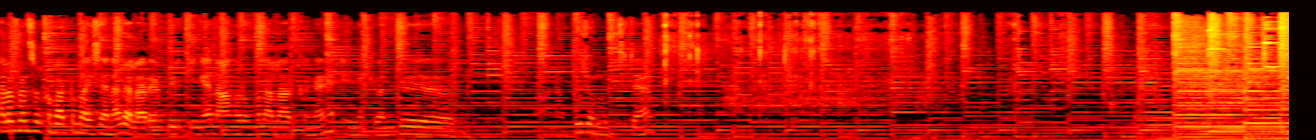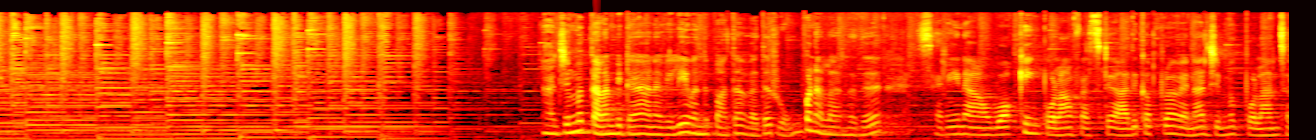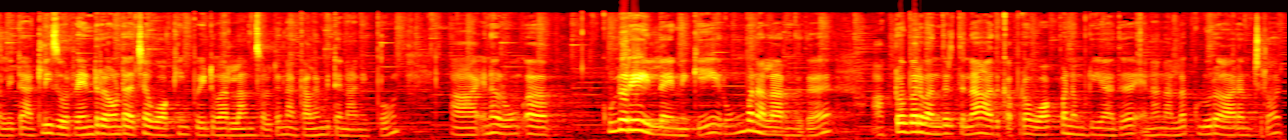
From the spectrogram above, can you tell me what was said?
Hello friends welcome back to my channel எல்லோரும் எப்படி இருக்கீங்க? நாங்கள் ரொம்ப நல்லா இருக்கோங்க. இன்றைக்கி வந்து நான் பூஜை முடிச்சிட்டேன். நான் ஜிம்முக்கு கிளம்பிட்டேன். ஆனால் வெளியே வந்து பார்த்தா வெதர் ரொம்ப நல்லா இருந்தது. சரி நான் வாக்கிங் போகலாம் ஃபஸ்ட்டு அதுக்கப்புறம் வேணால் ஜிம்முக்கு போகலான்னு சொல்லிட்டு அட்லீஸ்ட் ஒரு ரெண்டு ரவுண்ட் ஆச்சு வாக்கிங் போயிட்டு வரலான்னு சொல்லிட்டு நான் கிளம்பிட்டேன் நான் இப்போது ஏன்னா ரொம்ப குளிரே இல்லை இன்றைக்கி ரொம்ப நல்லா இருந்தது. அக்டோபர் வந்துடுதுன்னா அதுக்கப்புறம் வாக் பண்ண முடியாது. ஏன்னா நல்லா குளிர ஆரம்பிச்சிடும்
